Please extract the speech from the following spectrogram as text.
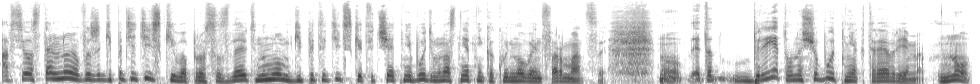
А все остальное, вы же гипотетические вопросы задаете, но мы вам гипотетически отвечать не будем, у нас нет никакой новой информации. Ну, этот бред, он еще будет некоторое время. Но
